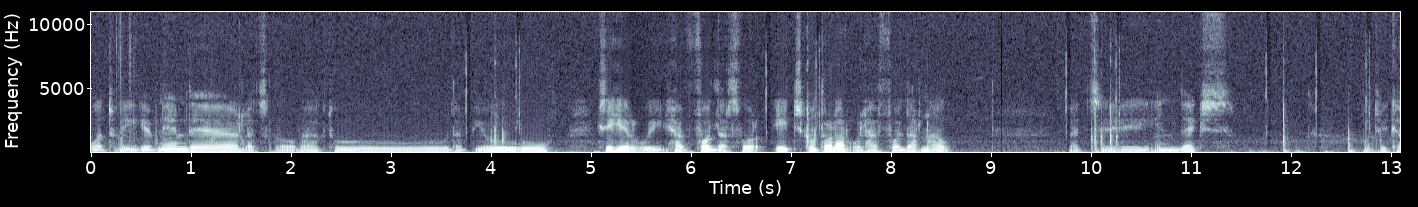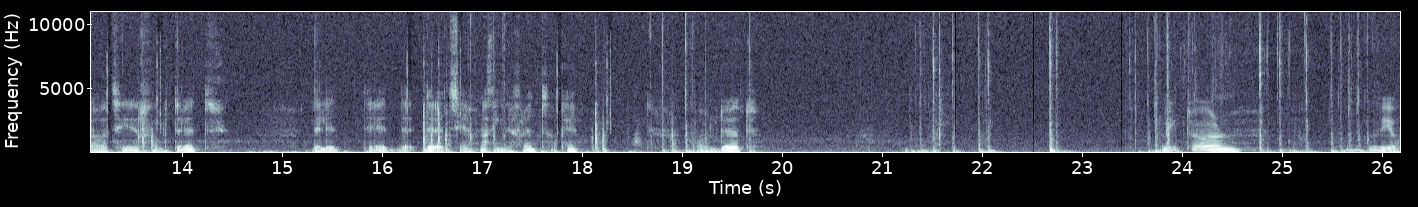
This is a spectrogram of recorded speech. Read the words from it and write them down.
What we give name there let's go back to the view see here we have folders for each controller. We'll have folder now. Let's say index what we call it here for delete. Delete delete delete same nothing different okay. Hold it return view.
